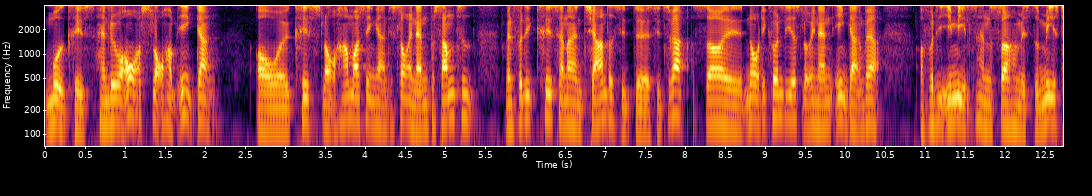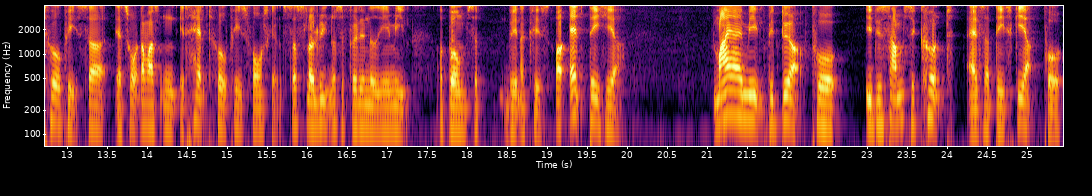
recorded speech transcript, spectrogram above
mod Chris. Han løber over og slår ham en gang. Og øh, Chris slår ham også en gang. De slår hinanden på samme tid. Men fordi Chris han har enchantet sit, øh, sit svær, så øh, når de kun lige at slå hinanden en gang hver. Og fordi Emil han så har mistet mest HP, så jeg tror der var sådan et halvt HP's forskel. Så slår lynet selvfølgelig ned i Emil, og bum, så vinder Chris. Og alt det her, mig og Emil, vi dør på i det samme sekund. Altså det sker på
